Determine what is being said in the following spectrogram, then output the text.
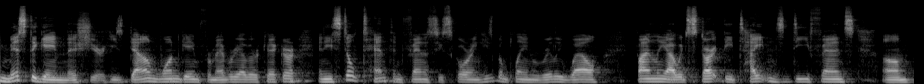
missed a game this year. He's down one game from every other kicker, and he's still 10th in fantasy scoring. He's been playing really well. Finally, I would start the Titans defense. Um,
